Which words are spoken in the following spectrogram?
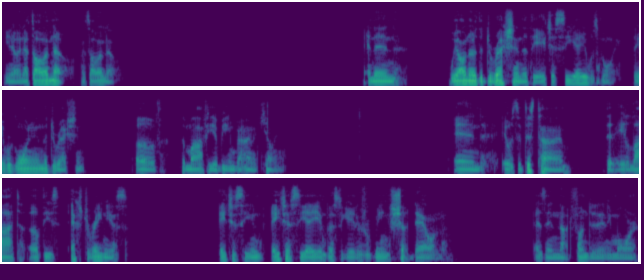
You know, and that's all I know. That's all I know. And then we all know the direction that the HSCA was going. They were going in the direction of the mafia being behind the killing. And it was at this time that a lot of these extraneous HSC and HSCA investigators were being shut down, as in not funded anymore,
